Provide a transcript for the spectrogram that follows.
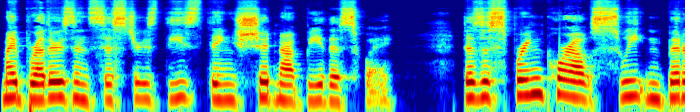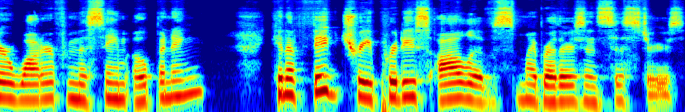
My brothers and sisters, these things should not be this way. Does a spring pour out sweet and bitter water from the same opening? Can a fig tree produce olives, my brothers and sisters,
